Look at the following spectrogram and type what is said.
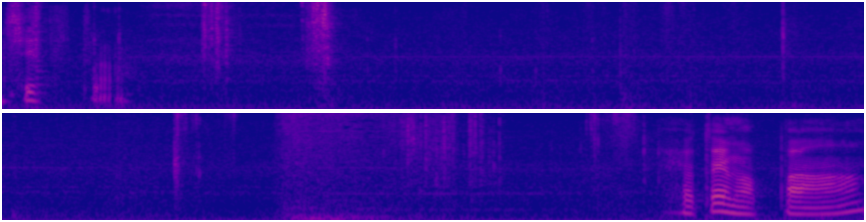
Asi to. Jo, to je mapa.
